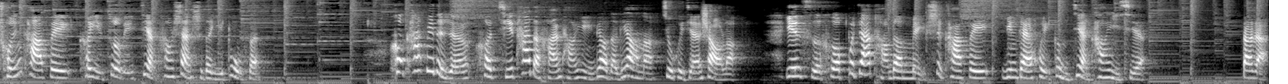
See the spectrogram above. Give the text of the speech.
纯咖啡可以作为健康膳食的一部分。喝咖啡的人和其他的含糖饮料的量呢就会减少了，因此喝不加糖的美式咖啡应该会更健康一些。当然，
